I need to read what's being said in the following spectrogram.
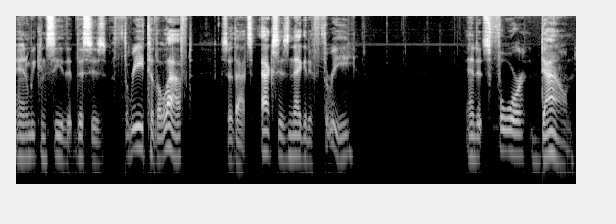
and we can see that this is 3 to the left, so that's x is negative 3, and it's 4 down,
